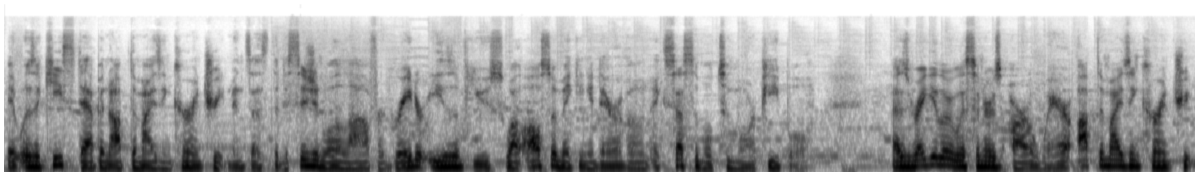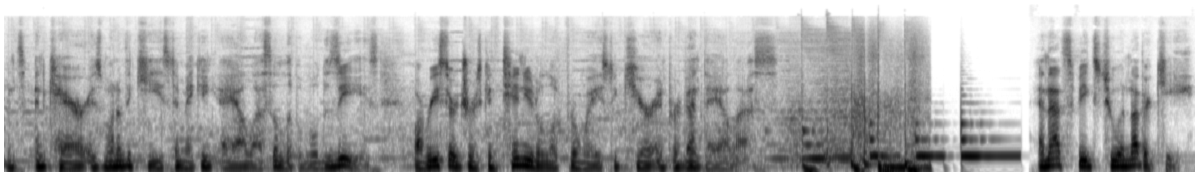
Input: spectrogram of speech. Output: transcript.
It was a key step in optimizing current treatments as the decision will allow for greater ease of use while also making edaravone accessible to more people. As regular listeners are aware, optimizing current treatments and care is one of the keys to making ALS a livable disease, while researchers continue to look for ways to cure and prevent ALS. And that speaks to another key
